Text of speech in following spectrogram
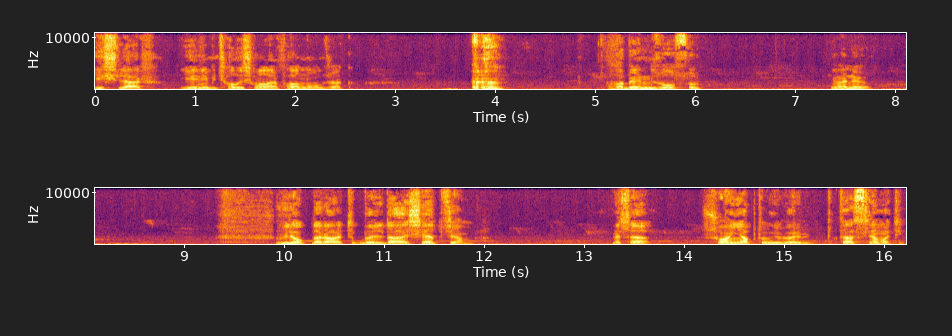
işler, yeni bir çalışmalar falan olacak. Haberiniz olsun. Yani vlogları artık böyle daha şey atacağım. Mesela şu an yaptığım gibi böyle bir daha sinematik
